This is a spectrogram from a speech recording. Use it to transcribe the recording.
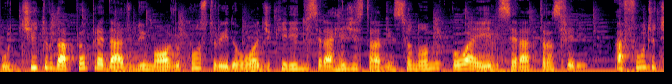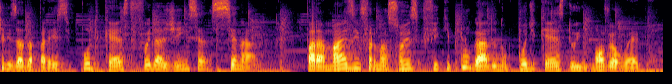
o título da propriedade do imóvel construído ou adquirido será registrado em seu nome ou a ele será transferido. A fonte utilizada para esse podcast foi da agência Senado. Para mais informações, fique plugado no podcast do Imóvel Web.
